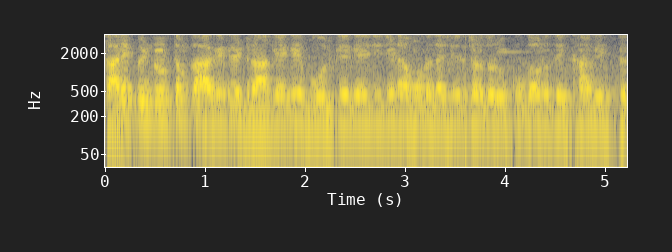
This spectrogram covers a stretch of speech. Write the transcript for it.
ਸਾਰੇ ਪਿੰਡ ਨੂੰ ਧਮਕਾ ਕੇ ਗਏ, ਡਰਾ ਕੇ ਗਏ, ਬੋਲ ਕੇ ਗਏ ਜੀ, ਜਿਹੜਾ ਹੁਣ ਨਸ਼ੇ ਚੜ ਤੋਂ ਰੋਕੂਗਾ ਉਹਨੂੰ ਦੇਖਾਂਗੇ। ਫਿਰ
